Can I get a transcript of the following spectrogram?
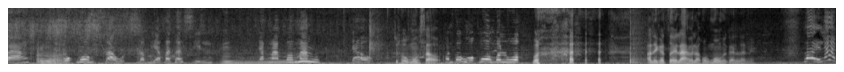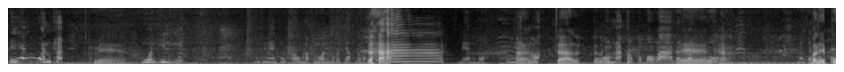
ว่างเออหกโมงเสาร์ระเบียบวัฒนศิลป์อืมอยากมักบ่มักเจ้าจุดหกโมงเช้าคนบ่หกโมงบ่ลวกบ่ อันนี้ก็เตยล่าเวลาหกโมงคือกันแล้วนี่ร้อยล่าดิแห้งมวนคักแม่มวนอีหลีนี่คือแม่นผู้เฒ่ามักมวนก็บ่จักแล้ววะ แม่นบ่ผู้มักเนาะจ้าเดี๋ยวผู้บ่มักเข้ากับบ่ว่าแล้วแม่เนาะนลูกค่ะมันก็บันนี้ปู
